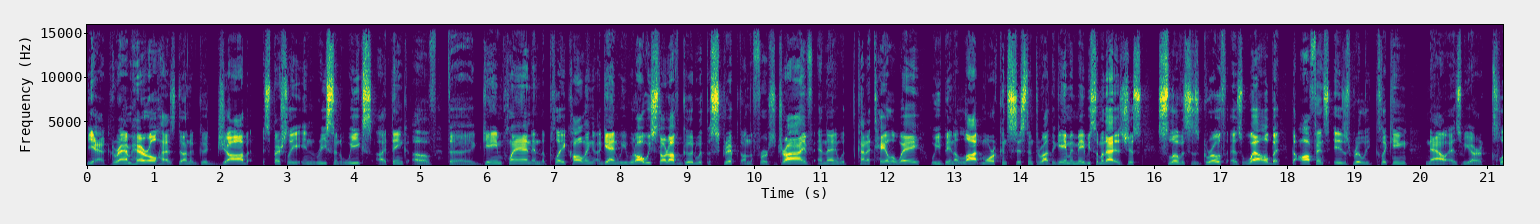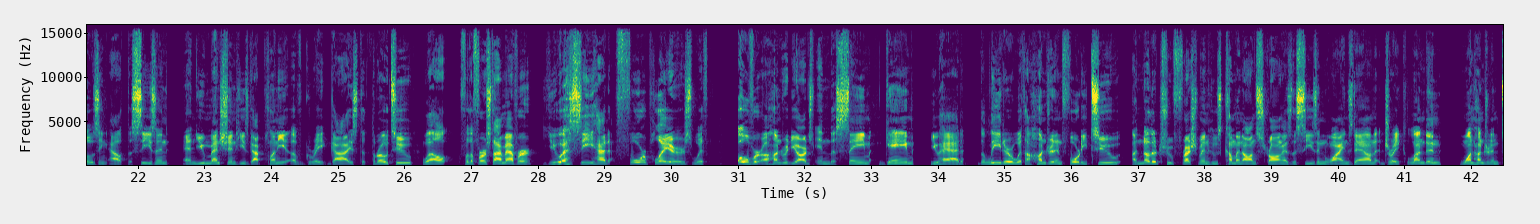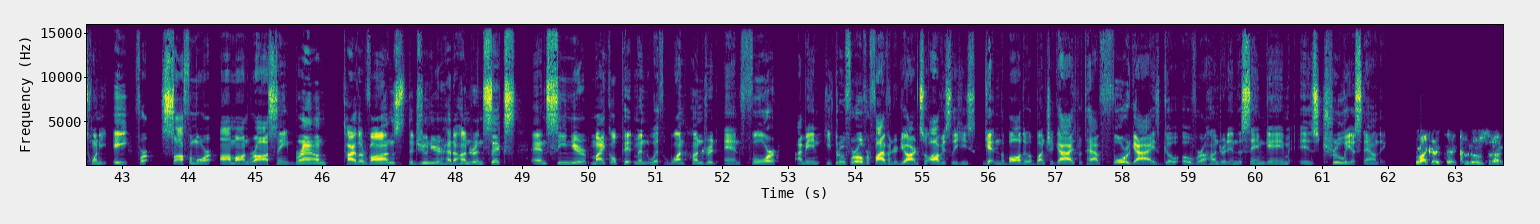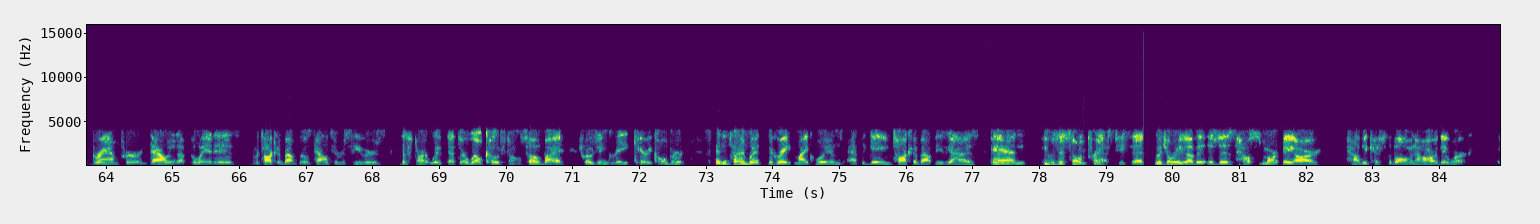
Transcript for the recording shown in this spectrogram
Yeah, Graham Harrell has done a good job, especially in recent weeks, I think, of the game plan and the play calling. Again, we would always start off good with the script on the first drive, and then it would kind of tail away. We've been a lot more consistent throughout the game, and maybe some of that is just Slovis's growth as well, but the offense is really clicking now as we are closing out the season. And you mentioned he's got plenty of great guys to throw to. Well, for the first time ever, USC had four players with over 100 yards in the same game. You had the leader with 142, another true freshman who's coming on strong as the season winds down, Drake London, 128 for sophomore Amon-Ra St. Brown. Tyler Vaughns, the junior, had 106, and senior Michael Pittman with 104. I mean, he threw for over 500 yards, so obviously he's getting the ball to a bunch of guys, but to have four guys go over 100 in the same game is truly astounding. Like I said, kudos uh, Graham for dialing it up the way it is. We're talking about those talented receivers. Let's start with that they're well coached also by Trojan great Keary Colbert. Spending time with the great Mike Williams at the game, talking about these guys, and he was just so impressed. He said the majority of it is just how smart they are, how they catch the ball, and how hard they work.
